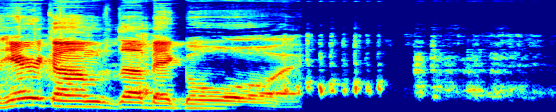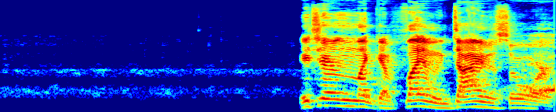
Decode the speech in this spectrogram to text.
And here comes the big boy. He turned like a flaming dinosaur.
